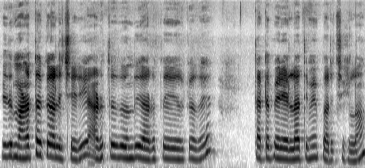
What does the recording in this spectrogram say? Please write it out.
இது மணத்தக்காளி செடி. அடுத்தது வந்து அடுத்து இருக்கிறது. தட்டைப்பயிறு எல்லாத்தையுமே பறிச்சிக்கலாம்.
